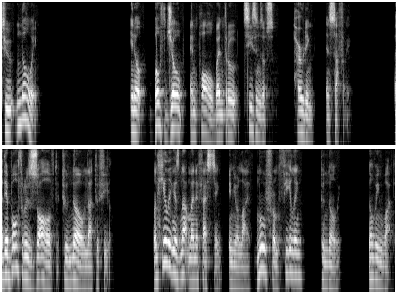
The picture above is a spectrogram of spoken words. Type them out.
to knowing. You know, both Job and Paul went through seasons of hurting and suffering, but they both resolved to know, not to feel. When healing is not manifesting in your life, move from feeling to knowing. Knowing what?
